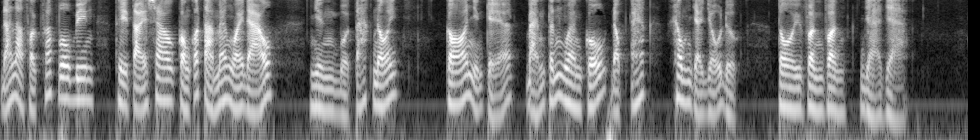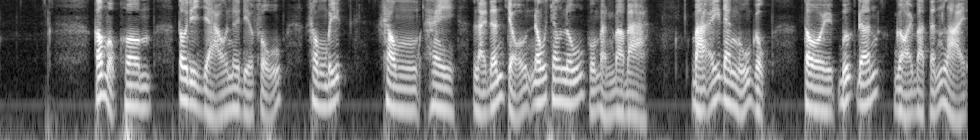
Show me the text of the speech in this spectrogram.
đã là Phật Pháp vô biên, thì tại sao còn có tà ma ngoại đạo? Nhưng Bồ Tát nói, có những kẻ bản tính ngoan cố, độc ác, không dạy dỗ được. Tôi vân vân, dạ dạ. Có một hôm, tôi đi dạo nơi địa phủ, không biết, không hay lại đến chỗ nấu cháo lú của mạnh bà bà. Bà ấy đang ngủ gục, tôi bước đến gọi bà tỉnh lại.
